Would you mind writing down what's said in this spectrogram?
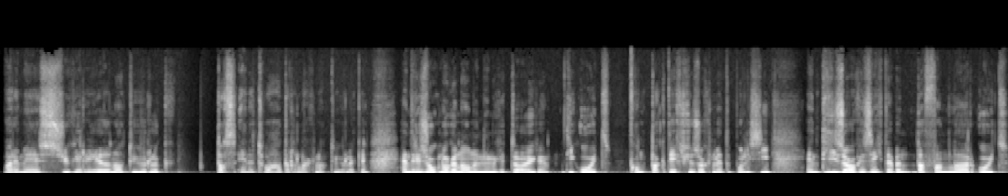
Waarmee suggereerde natuurlijk ze in het water lag natuurlijk. Hè. En er is ook nog een anoniem getuige die ooit contact heeft gezocht met de politie. En die zou gezegd hebben dat Van Laar ooit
